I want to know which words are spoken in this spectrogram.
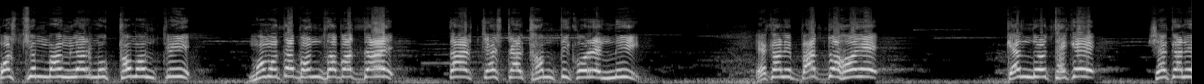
পশ্চিমবাংলার মুখ্যমন্ত্রী মমতা বন্দ্যোপাধ্যায় তার চেষ্টার খামতি করেননি। এখানে বাধ্য হয়ে কেন্দ্র থেকে সেখানে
